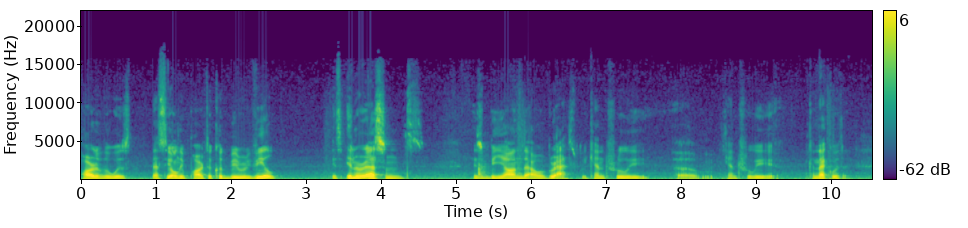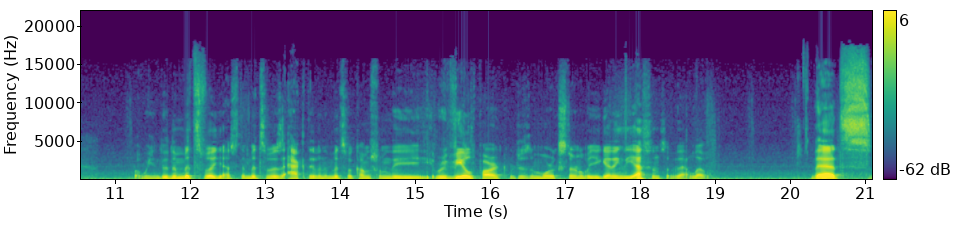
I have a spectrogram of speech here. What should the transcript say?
part of the wisdom. That's the only part that could be revealed. Its inner essence is beyond our grasp. We can't truly, um, can't truly connect with it. But when you do the mitzvah, yes, the mitzvah is active, and the mitzvah comes from the revealed part, which is more external, but you're getting the essence of that level. That's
